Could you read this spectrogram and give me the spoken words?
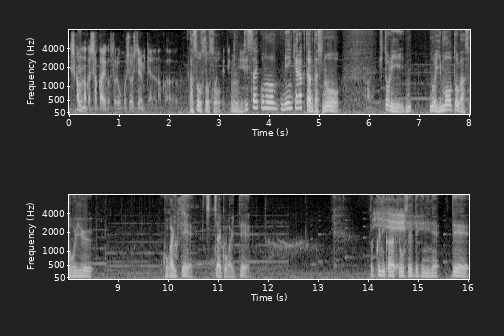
しかもなんか社会がそれを保証してるみたいな、なんか、あそうそうそう、うん、実際このメインキャラクターたちの一人の妹がそういう子がいてちっちゃい子がいて。国から強制的にね。で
